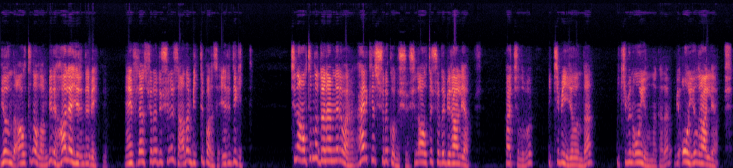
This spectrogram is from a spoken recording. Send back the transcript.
Yılında altın alan biri hala yerinde bekliyor. Enflasyonu düşünürsen adam bitti parası. Eridi gitti. Şimdi altında dönemleri var. Herkes şunu konuşuyor. Şimdi altın şurada bir rally yapmış. Kaç yılı bu? 2000 yılından 2010 yılına kadar bir 10 yıl rally yapmış.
